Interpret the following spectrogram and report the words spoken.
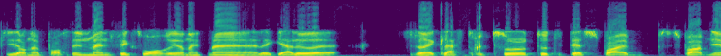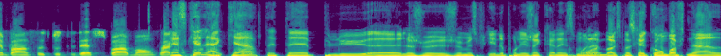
puis on a passé une magnifique soirée. Honnêtement, euh, le gars-là, euh, je dirais que la structure, tout était super, super bien pensé, tout était super bon. Est-ce que la carte était plus. euh, là, je veux, je veux m'expliquer pour les gens qui connaissent moins la boxe, parce que le combat final,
